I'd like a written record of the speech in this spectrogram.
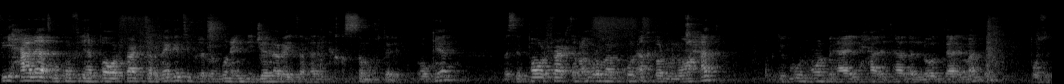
في حالات بكون فيها ال power factor negative لما يكون عندي generator هذيك قصة مختلفة okay؟ بس ال power factor عمره ما بيكون أكبر من واحد بده يكون هون بهاي الحاله هذا ال load دائما positive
